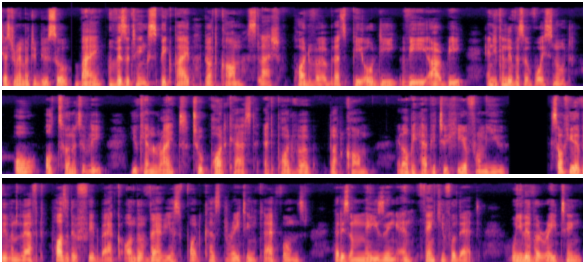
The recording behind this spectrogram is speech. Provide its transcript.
just remember to do so by visiting speakpipe.com slash podverb. That's P-O-D-V-E-R-B. And you can leave us a voice note. Or alternatively, you can write to podcast at podverb.com and I'll be happy to hear from you. Some of you have even left positive feedback on the various podcast rating platforms. That is amazing and thank you for that. When you leave a rating,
